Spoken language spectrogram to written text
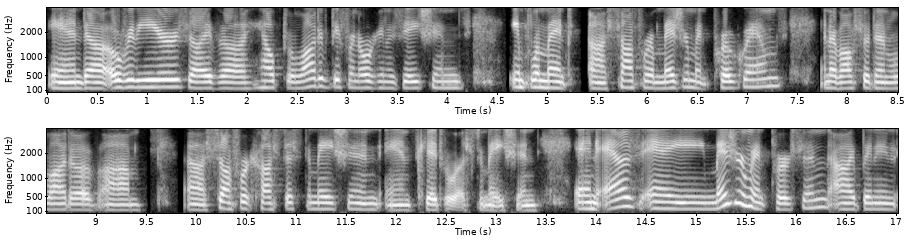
And uh, over the years, I've uh, helped a lot of different organizations implement uh, software measurement programs, and I've also done a lot of um, uh, software cost estimation and schedule estimation. And as a measurement person, I've been in,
